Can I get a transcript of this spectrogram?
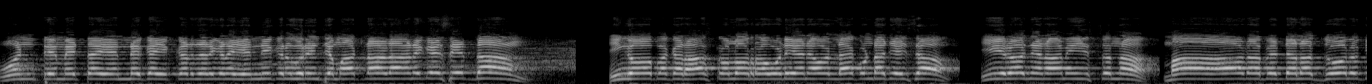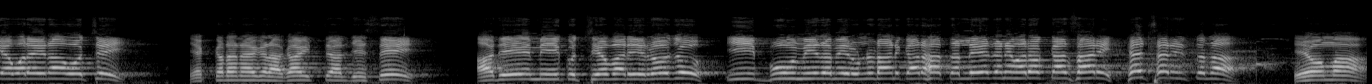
ఒంటి మెట్ట ఎన్నిక ఇక్కడ జరిగిన ఎన్నికను గురించి మాట్లాడడానికే సిద్ధం. ఇంకో పక్క రాష్ట్రంలో రౌడీ అనేవాళ్ళు లేకుండా చేశాం. ఈ రోజు నేను హామీ ఇస్తున్నా మా ఆడబిడ్డల జోలుకి ఎవరైనా వచ్చి ఎక్కడైనా కానీ అఘాయిత్యాలు చేస్తే అదే మీకు చివరి రోజు ఈ భూమి మీద మీరు ఉండడానికి అర్హత లేదని మరొక్కసారి హెచ్చరిస్తున్నా. ఏమమ్మా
